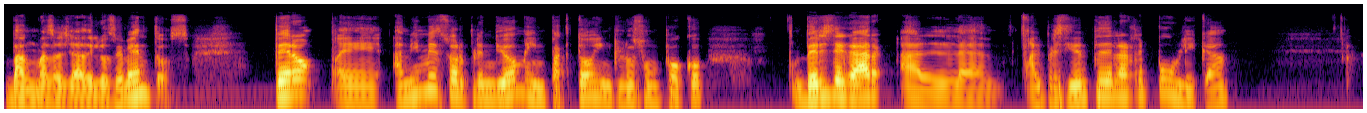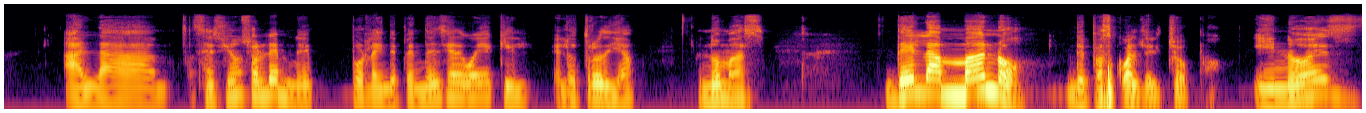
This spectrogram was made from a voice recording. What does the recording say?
van más allá de los eventos. Pero eh, a mí me sorprendió, me impactó incluso un poco ver llegar al, al presidente de la República a la sesión solemne por la independencia de Guayaquil el otro día, no más, de la mano de Pascual del Chopo. Y no es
